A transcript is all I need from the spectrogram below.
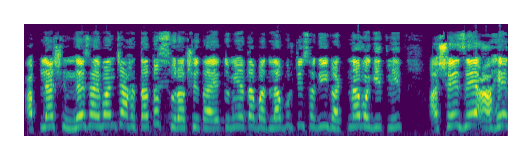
आपल्या शिंदे साहेबांच्या हातातच सुरक्षित आहे. तुम्ही आता बदलापूरची सगळी घटना बघितलीत. असे जे आहेत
